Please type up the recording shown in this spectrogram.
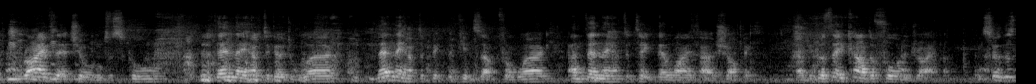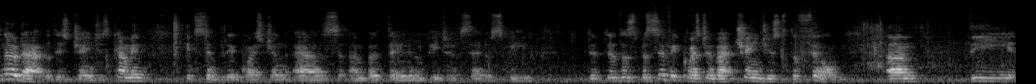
drive their children to school, then they have to go to work, then they have to pick the kids up from work, and then they have to take their wife out shopping uh, because they can't afford a driver. And so there's no doubt that this change is coming. It's simply a question, as um, both David and Peter have said, of speed. The, the, specific question about changes to the film, um, the,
